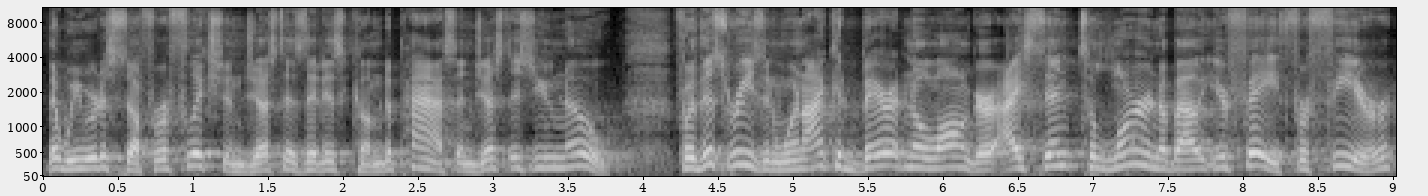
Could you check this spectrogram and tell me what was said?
that we were to suffer affliction, just as it has come to pass, and just as you know. For this reason, when I could bear it no longer, I sent to learn about your faith, for fear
